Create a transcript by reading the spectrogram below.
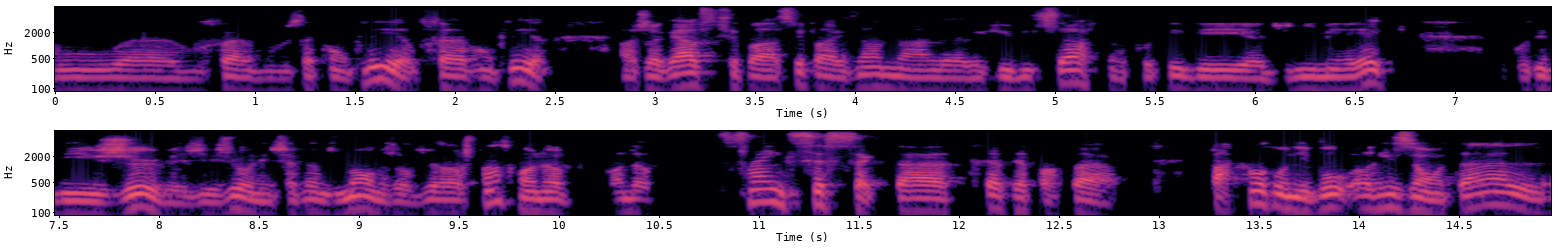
vous, euh, vous, faire, vous accomplir, vous faire accomplir. Alors, je regarde ce qui s'est passé, par exemple, dans le, avec Ubisoft, d'un côté euh, du numérique, du côté des jeux. Les jeux, on est champion du monde aujourd'hui. Alors, je pense qu'on a, on a cinq, six secteurs très, très porteurs. Par contre, au niveau horizontal,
